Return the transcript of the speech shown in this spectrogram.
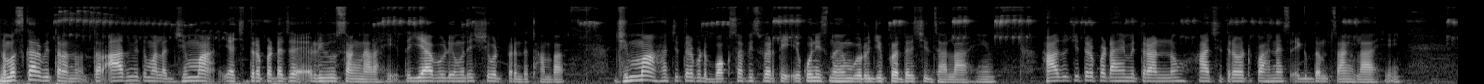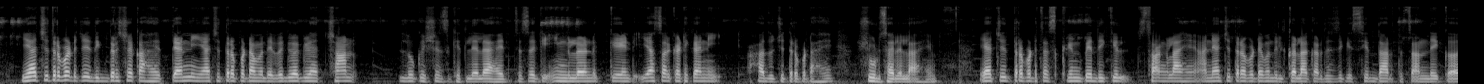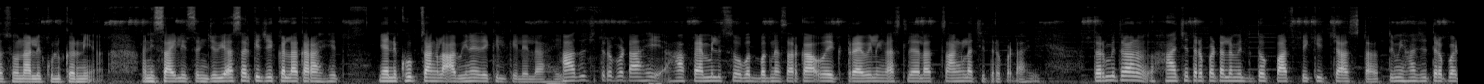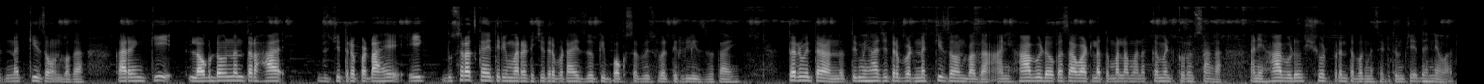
नमस्कार मित्रांनो तर आज मी तुम्हाला झिम्मा या चित्रपटाचे रिव्ह्यू सांगणार आहे. तर या व्हिडिओमध्ये शेवटपर्यंत थांबा. झिम्मा हा चित्रपट बॉक्स ऑफिसवरती एकोणीस नोव्हेंबर रोजी प्रदर्शित झाला आहे. हा जो चित्रपट आहे मित्रांनो हा चित्रपट पाहण्यास एकदम चांगला आहे. या चित्रपटाचे दिग्दर्शक आहेत. त्यांनी या चित्रपटामध्ये वेगवेगळ्या छान लोकेशन्स घेतलेल्या आहेत. जसं की इंग्लंड केंट यासारख्या ठिकाणी हा जो चित्रपट आहे शूट झालेला आहे. या चित्रपटाचा स्क्रीन पे देखील चांगला आहे. आणि या चित्रपटामधील कलाकार जसे की सिद्धार्थ चांदेकर सोनाली कुलकर्णी आणि सायली संजीव यासारखे जे कलाकार आहेत यांनी खूप चांगला अभिनय देखील केलेला आहे. हा जो चित्रपट आहे हा फॅमिलीसोबत बघण्यासारखा व एक ट्रॅव्हलिंग असलेला चांगला चित्रपट आहे. तर मित्रांनो हा चित्रपटाला मी देतो पाचपैकी चार स्टार तुम्ही हा चित्रपट नक्की जाऊन बघा. कारण की लॉकडाऊननंतर हा जो चित्रपट आहे एक दुसराच काहीतरी मराठी चित्रपट आहे जो की बॉक्स ऑफिसवरती रिलीज होत आहे. तर मित्रांनो तुम्ही हा चित्रपट नक्की जाऊन बघा आणि हा व्हिडिओ कसा वाटला तुम्हाला मला कमेंट करून सांगा. आणि हा व्हिडिओ शेवटपर्यंत बघण्यासाठी तुमचे धन्यवाद.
